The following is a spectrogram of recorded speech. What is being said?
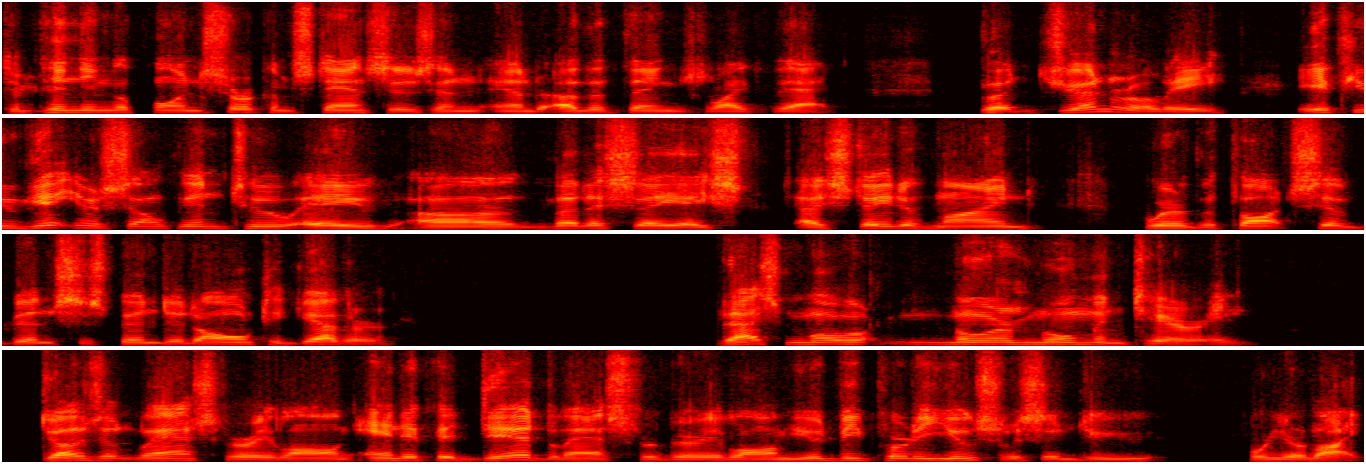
depending upon circumstances and and other things like that. But generally, if you get yourself into a uh, let us say a, a state of mind where the thoughts have been suspended altogether, that's more more momentary doesn't last very long. And if it did last for very long, you'd be pretty useless into for your life.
